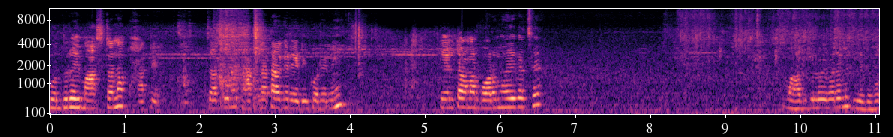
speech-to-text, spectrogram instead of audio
বন্ধুরা, এই মাছটা না ফাটে। যার জন্য ঢাকনাটা আগে রেডি করে নিই। তেলটা আমার গরম হয়ে গেছে। মাছগুলো এবার আমি দিয়ে দেবো।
